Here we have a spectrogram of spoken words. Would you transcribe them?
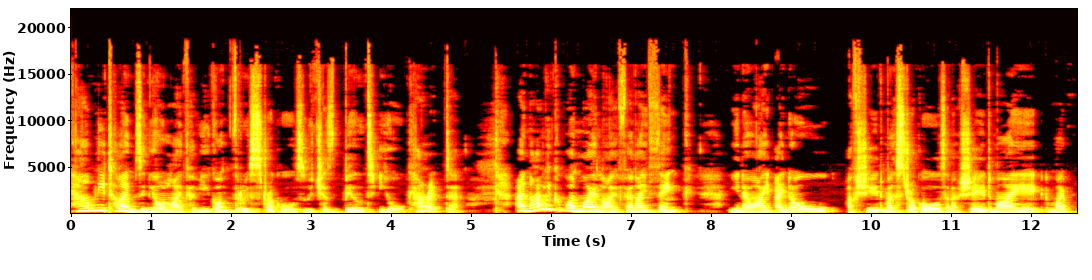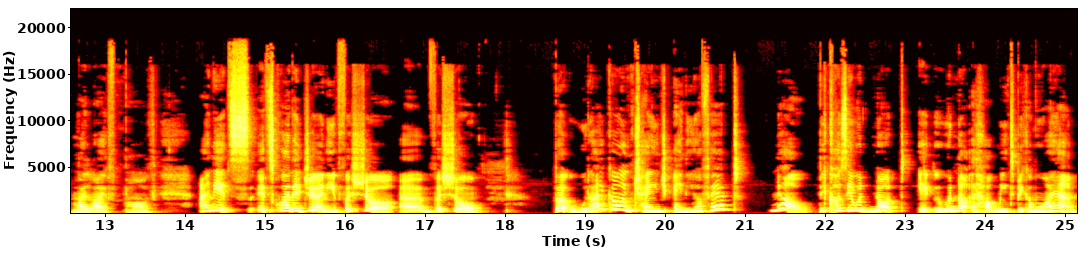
how many times in your life have you gone through struggles which has built your character? And I look upon my life and I think, you know, I, I know I've shared my struggles and I've shared my my my life path. And it's it's quite a journey for sure. Um, for sure. But would I go and change any of it? No, because it would not it would not help me to become who I am.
